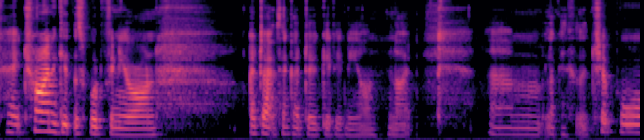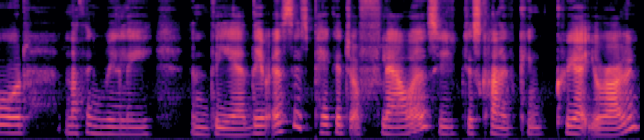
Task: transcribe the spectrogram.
Okay, trying to get this wood veneer on. I don't think I do get any on, no. Um, looking for the chipboard, nothing really in there. There is this package of flowers, you just kind of can create your own,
